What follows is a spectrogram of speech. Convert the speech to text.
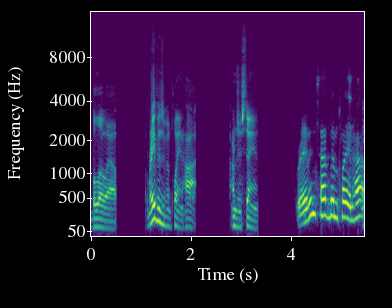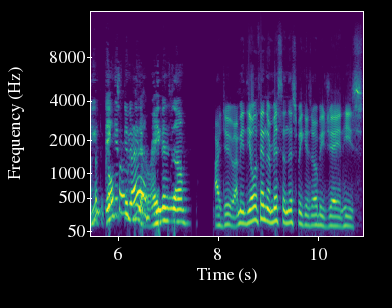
blowout. Ravens have been playing hot. I'm just saying. Ravens have been playing hot, Do you but the think Colts it's aren't gonna be bad. the Ravens though? I do. I mean, the only thing they're missing this week is OBJ, and he's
